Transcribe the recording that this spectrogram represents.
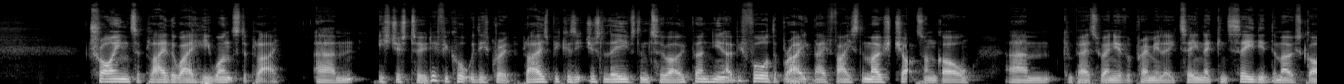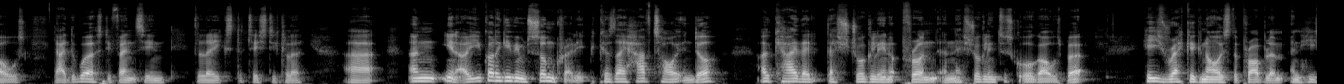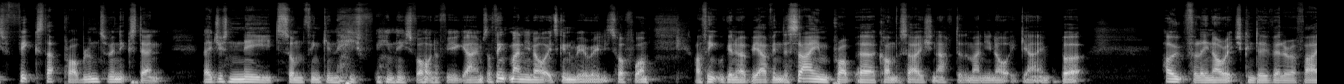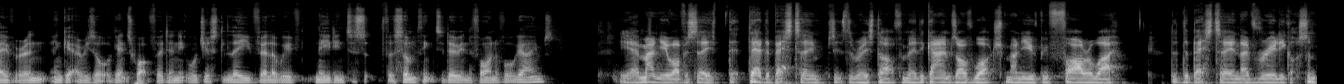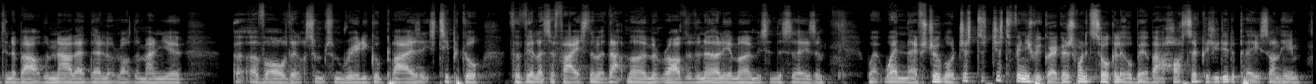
trying to play the way he wants to play um, is just too difficult with this group of players because it just leaves them too open. You know, before the break, they faced the most shots on goal um, compared to any other Premier League team. They conceded the most goals. They had the worst defence in the league statistically. Uh, and, you know, you've got to give him some credit because they have tightened up. Okay, they, they're struggling up front and they're struggling to score goals, but he's recognised the problem and he's fixed that problem to an extent. They just need something in these in these final few games. I think Man United's going to be a really tough one. I think we're going to be having the same pro- uh, conversation after the Man United game, but hopefully Norwich can do Villa a favour and, and get a result against Watford, and it will just leave Villa with needing to for something to do in the final four games. Yeah, Manu obviously they're the best team since the restart for me. The games I've watched, Manu have been far away the, the best team. They've really got something about them now. That they, they look like the Manu Uh, of old. They've got some, some really good players. It's typical for Villa to face them at that moment rather than earlier moments in the season when, when they've struggled. Just to, just to finish with Greg, I just wanted to talk a little bit about Jota because you did a piece on him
